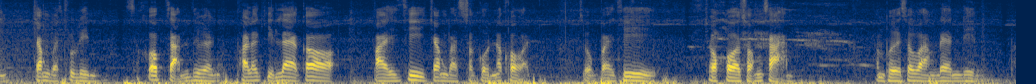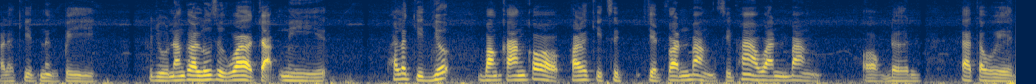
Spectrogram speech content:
23 จังหวัดสุรินทร์สกบสามเดือน ภารกิจแรกก็ไปที่จังหวัดสกลนคร ส่งไปที่ชค23อำเภอสว่างแดนดิน ภารกิจ 1 ปี อยู่นั้นก็รู้สึกว่าจะมีภารกิจเยอะบางครั้งก็ภารกิจ 17 วันบ้าง 15 วันบ้างออกเดินลาดตระเวน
